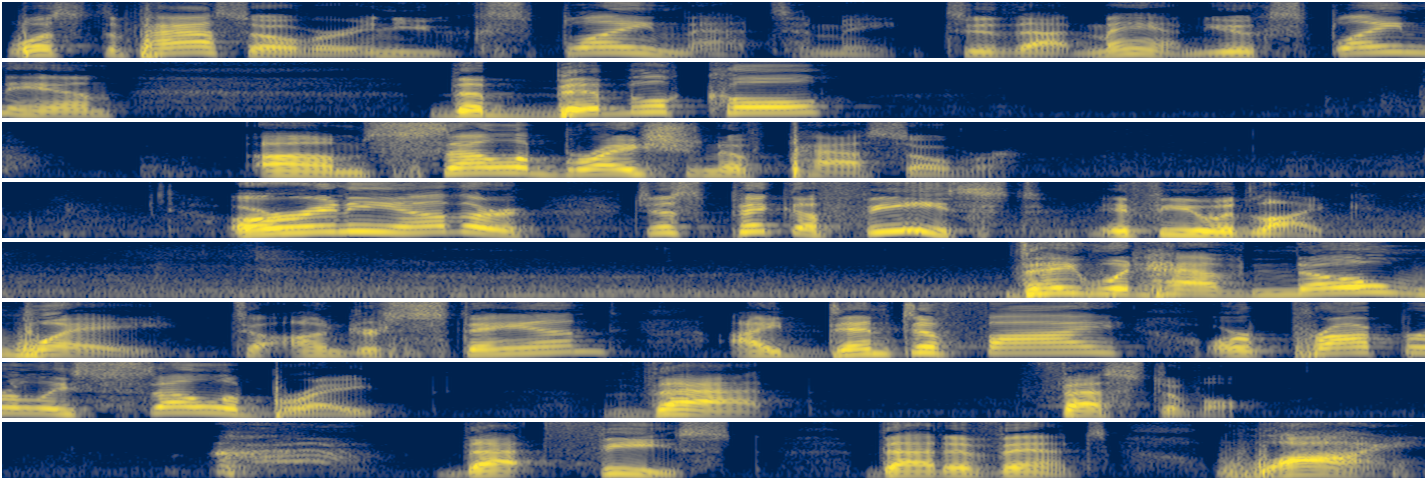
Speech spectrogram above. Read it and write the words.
what's the Passover? And you explain that to me, to that man. You explain to him the biblical um, celebration of Passover. Or any other, just pick a feast if you would like. They would have no way to understand, identify, or properly celebrate that festival, that feast, that event. Why?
